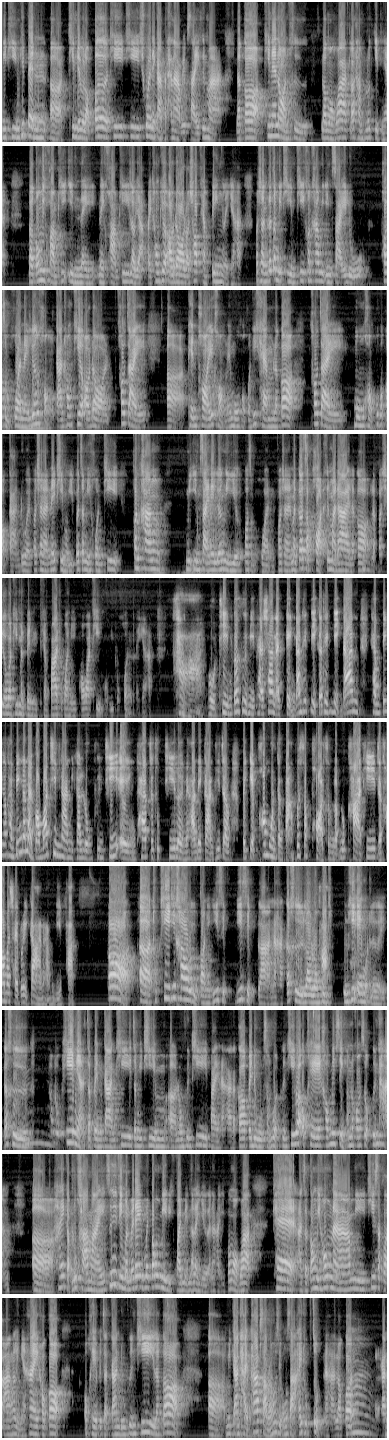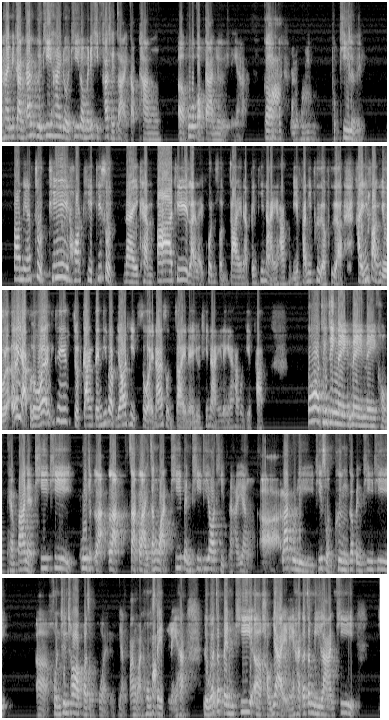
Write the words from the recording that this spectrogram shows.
มีทีมที่เป็นเอ่อทีม developer ที่ที่ช่วยในการพัฒนาเว็บไซต์ขึ้นมา แล้วก็ที่แน่นอนคือเรามองว่าเราทำธุรกิจเนี่ยเราต้องมีความที่อินในในความที่เราอยากไปท่องเที่ยว outdoor เราชอบแคมปิ้งอะไรอย่างเงี้ยค่ะเพราะฉะนั้นก็จะมีทีมที่ค่อนข้างมีอินไซต์รู้ พอสมควรในเรื่องของการท่องเที่ยว outdoor เข้าใจ เพนพอยต์ของในมุมของคนที่แคมป์แล้วก็เข้าใจมุมของผู้ประกอบการด้วย เพราะฉะนั้นในทีมของอีฟก็จะมีคนที่ค่อนข้างมีอินไซต์ในเรื่องนี้เยอะพอสมควร เพราะฉะนั้นมันก็ซัพพอร์ตขึ้นมาได้ แล้วก็อืมแล้วก็เชื่อว่าที่มันเป็นแคมป้าทุกวันนี้เพราะว่าทีมของอีฟทุกคนอะไรอย่างเงี้ยค่ะค่ะโหทีมก็คือมีแพชชั่นเก่งด้านเทคนิคก็เทคนิคด้านแคมปิ้งก็แคมปิ้งนั่นหมายความว่าทีมงานมีการลงพื้นที่เองแทบจะทุกที่เลยไหมคะ ในการที่จะไปเก็บข้อมูลต่างๆ เพื่อซัพพอร์ตสำหรับลูกค้าที่จะเข้ามาใช้บริการนะคะคุณดีฟคะ ก็เอ่อทุกที่ที่เข้าอยู่ตอนนี้ 20 20ล้านนะคะ ก็คือเราลงพื้นที่พื้นที่เองหมดเลย ก็คืออทุกๆที่เนี่ยจะเป็นการที่จะมีทีมเอ่อลงพื้นที่ไปนะคะ แล้วก็ไปดูสำรวจพื้นที่ว่าโอเคเขามีสิ่งอำนวยความสะดวกพื้นฐานเอ่อให้กับลูกค้าไหมซึ่งจริงๆ มันไม่ได้ไม่ต้องมี requirement อะไรเยอะนะคะอีกก็มองว่าแค่อาจจะต้องมีห้องน้ำมีที่สักล้างอะไรเงี้ยให้เขาก็โอเคไปจัดการดูพื้นที่แล้วก็เอ่อ มีการถ่ายภาพ 360 องศาให้ทุกจุดนะคะ แล้วก็อืมการให้มีการกั้นพื้นที่ให้โดยที่เราไม่ได้คิดค่าใช้จ่ายกับทางเอ่อผู้ประกอบการเลยอย่างเงี้ยค่ะ ก็ค่ะก็การลงทุนที่ทุกที่เลยตตอนเนี้ยจุดที่ฮอตฮิตที่สุดในแคมป้าที่หลาย ๆ คนสนใจเนี่ยเป็นที่ไหนคะคุณอีฟคะนี่เผื่อเผื่อใครที่ฟังอยู่แล้วเอออยากรู้ว่าที่จุดกลางเต็นท์ที่แบบยอดฮิตสวยน่าสนใจเนี่ยอยู่ที่ไหนอะไรเงี้ยค่ะคุณอีฟคะ ก็จริงๆในในในของแคมป้าเนี่ยที่ที่มีหลักหลักจากหลายจังหวัดที่เป็นที่ที่ยอดฮิตนะคะ อย่างอ่าราชบุรีที่สวนพึ่งก็เป็นที่ที่คนชื่นชอบพอสมควรอย่างปางหวานโฮมสเตย์อะไรอย่างเงี้ยค่ะ หรือว่าจะเป็นที่เขาใหญ่เงี้ยค่ะก็จะมีร้านที่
